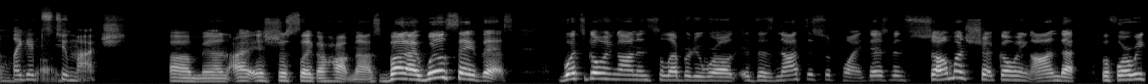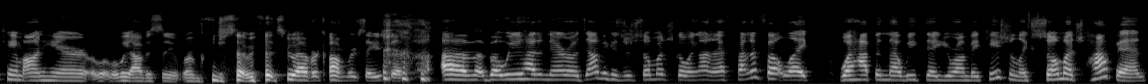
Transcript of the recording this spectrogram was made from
Oh, Like it's God. too much. Oh man, I it's just like a hot mess. But I will say this. what's going on in celebrity world it does not disappoint there's been so much shit going on that before we came on here we obviously we just had we had two hour conversation um but we had to narrow it down because there's so much going on and i kind of felt like what happened that week that you were on vacation like so much happened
